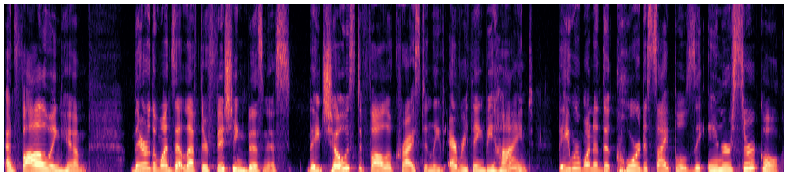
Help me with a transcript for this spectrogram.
and following him they're the ones that left their fishing business. They chose to follow Christ and leave everything behind. They were one of the core disciples, the inner circle.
